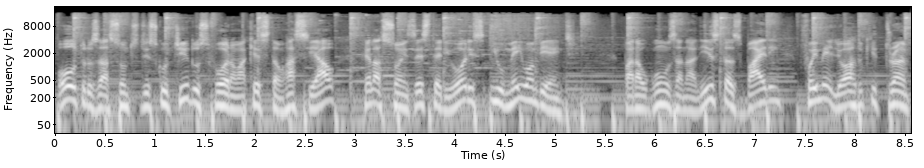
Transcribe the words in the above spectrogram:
outros assuntos discutidos foram a questão racial, relações exteriores e o meio ambiente. Para alguns analistas, Biden foi melhor do que Trump,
